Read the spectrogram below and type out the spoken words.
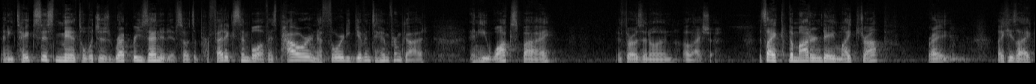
And he takes this mantle, which is representative, so it's a prophetic symbol of his power and authority given to him from God, and he walks by and throws it on Elisha. It's like the modern day mic drop, right? Like he's like,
